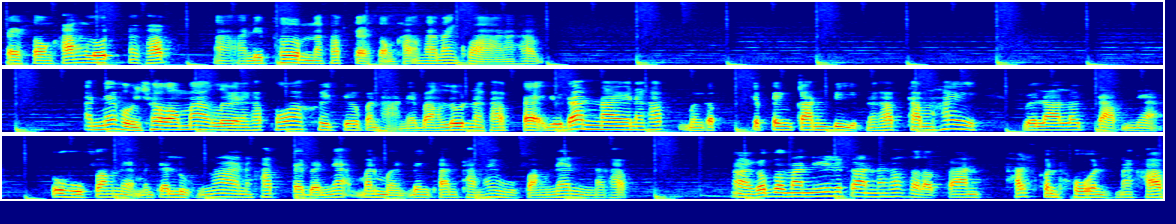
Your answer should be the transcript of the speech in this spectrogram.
แต่สองครั้งลดนะครับ อ่า อันนี้เพิ่มนะครับ แต่สองครั้งทางด้านขวานะครับ อันนี้ผมชอบมากเลยนะครับ เพราะว่าเคยเจอปัญหาในบางรุ่นนะครับ แต่อยู่ด้านในนะครับ เหมือนกับจะเป็นการบีบนะครับทำให้เวลาเราจับเนี่ย ตัวหูฟังเนี่ยมันจะหลุดง่ายนะครับ แต่แบบเนี้ยมันเหมือนเป็นการทำให้หูฟังแน่นนะครับอ่าก็ประมาณนี้แล้วกันนะครับสำหรับการ touch control นะครับ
